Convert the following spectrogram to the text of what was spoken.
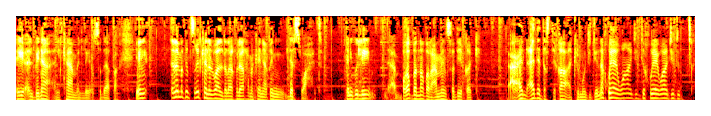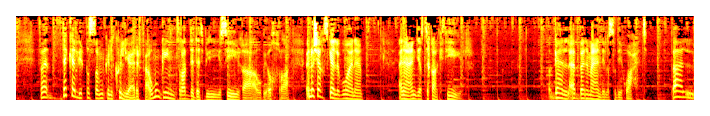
هي البناء الكامل للصداقه يعني لما كنت صغير كان الوالد الله يغفر يرحمه كان يعطيني درس واحد. كان يقول لي بغض النظر عن مين صديقك عن عدد أصدقائك الموجودين اخوياي واجد اخوياي واجد. فذكر لي قصة ممكن الكل يعرفها أو ممكن ترددت بصيغة أو بأخرى. إنه شخص قال لأبوه أنا أنا عندي أصدقاء كثير. قال الأب أنا ما عندي إلا صديق واحد. قال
